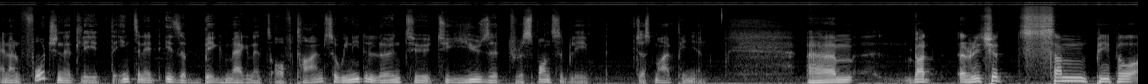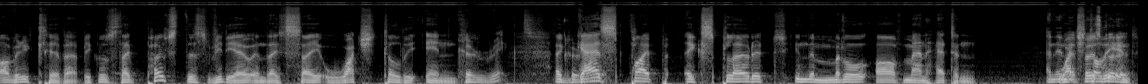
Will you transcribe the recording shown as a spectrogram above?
And unfortunately the internet is a big magnet of time. So we need to learn to to use it responsibly just my opinion. Um, but Richard, some people are very clever because they post this video and they say, watch till the end. Correct. A Correct. gas pipe exploded in the middle of Manhattan. And then watch till the got to, end.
